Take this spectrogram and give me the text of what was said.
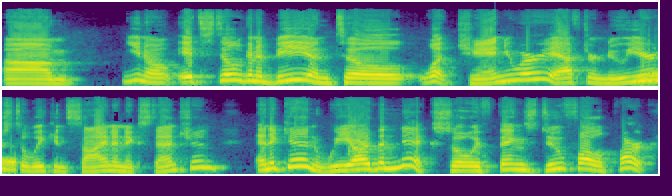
um, you know, it's still going to be until what, January after New Year's Yeah. till we can sign an extension. And again, we are the Knicks. So if things do fall apart,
